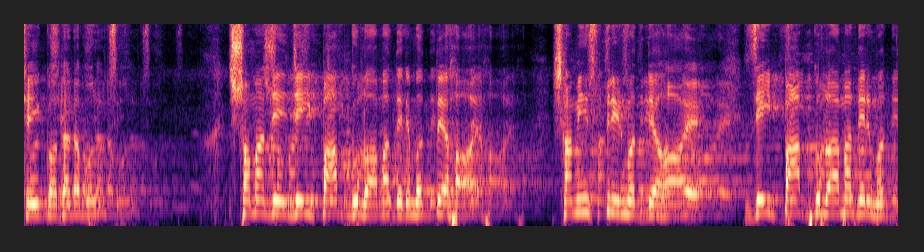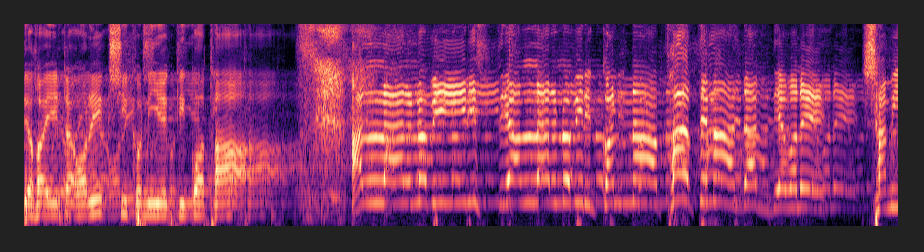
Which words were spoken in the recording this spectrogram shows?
সেই কথাটা বলছে। সমাজে যেই পাপগুলো আমাদের মধ্যে হয়, স্বামী স্ত্রীর মধ্যে হয়, যেই পাপগুলো আমাদের মধ্যে হয়, এটা অনেক শিক্ষণীয় একটি কথা। আল্লাহর নবীর স্ত্রী আল্লাহর নবীর কন্যা ফাতেমা ডাক দিয়ে বলে, স্বামী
